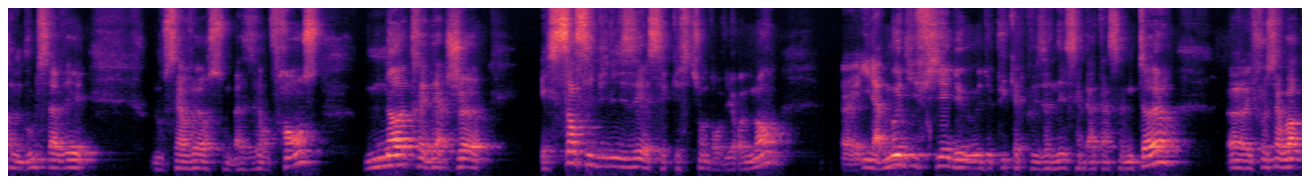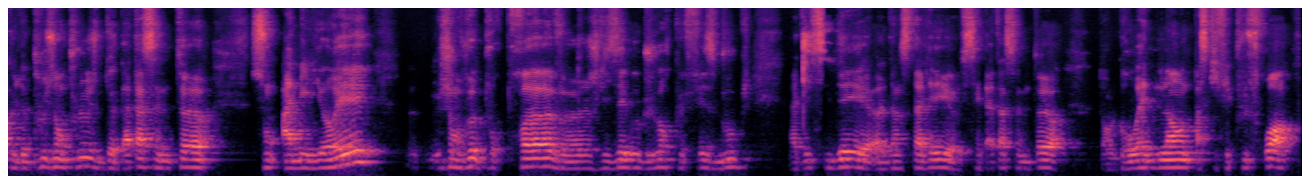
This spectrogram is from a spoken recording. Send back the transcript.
comme vous le savez, nos serveurs sont basés en France. Notre hébergeur est sensibilisé à ces questions d'environnement. Euh, il a modifié depuis quelques années ses data centers. Euh, il faut savoir que de plus en plus de data centers sont améliorés. J'en veux pour preuve, euh, je lisais l'autre jour que Facebook a décidé d'installer ses data centers dans le Groenland parce qu'il fait plus froid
